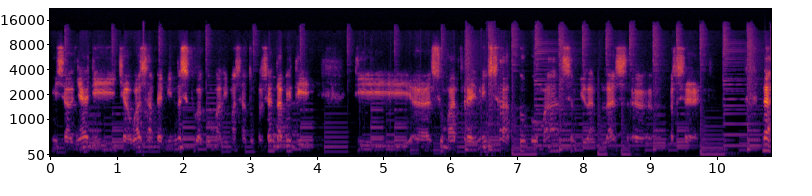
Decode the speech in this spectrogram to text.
misalnya di Jawa sampai minus 2,51 persen, tapi di di uh, Sumatera ini 1,19 uh, persen. Nah,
